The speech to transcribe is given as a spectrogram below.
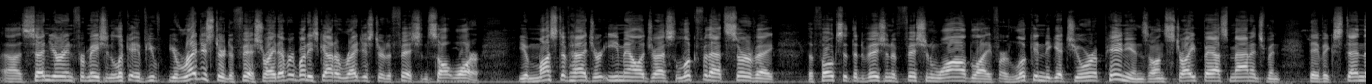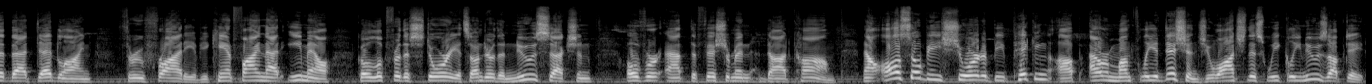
uh, send your information. Look, if you you're registered to fish, right? Everybody's got to register to fish in salt water. You must have had your email address. Look for that survey. The folks at the Division of Fish and Wildlife are looking to get your opinions on striped bass management. They've extended that deadline through Friday. If you can't find that email, go look for the story. It's under the news section over at thefisherman.com. Now, also be sure to be picking up our monthly editions. You watch this weekly news update,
